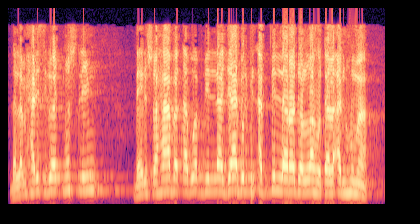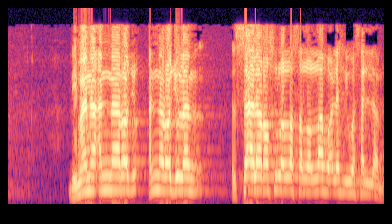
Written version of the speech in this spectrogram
dalam hadis riwayat Muslim dari sahabat Abu Abdullah Jabir bin Abdullah radhiyallahu taala anhuma. Di mana anna rajul anna rajulan sa'ala Rasulullah sallallahu alaihi wasallam.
